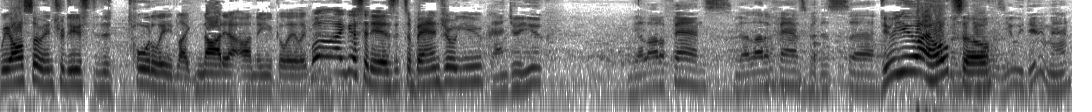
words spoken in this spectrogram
we also introduced the totally like not on the ukulele. Well, I guess it is. It's a banjo uke. Banjo uke. We got a lot of fans. We got a lot of fans for this. Uh, Do you? I hope so. Yeah, we do, man.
